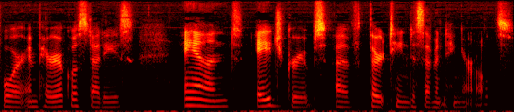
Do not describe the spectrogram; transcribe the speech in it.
for empirical studies and age groups of 13 to 17 year olds.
